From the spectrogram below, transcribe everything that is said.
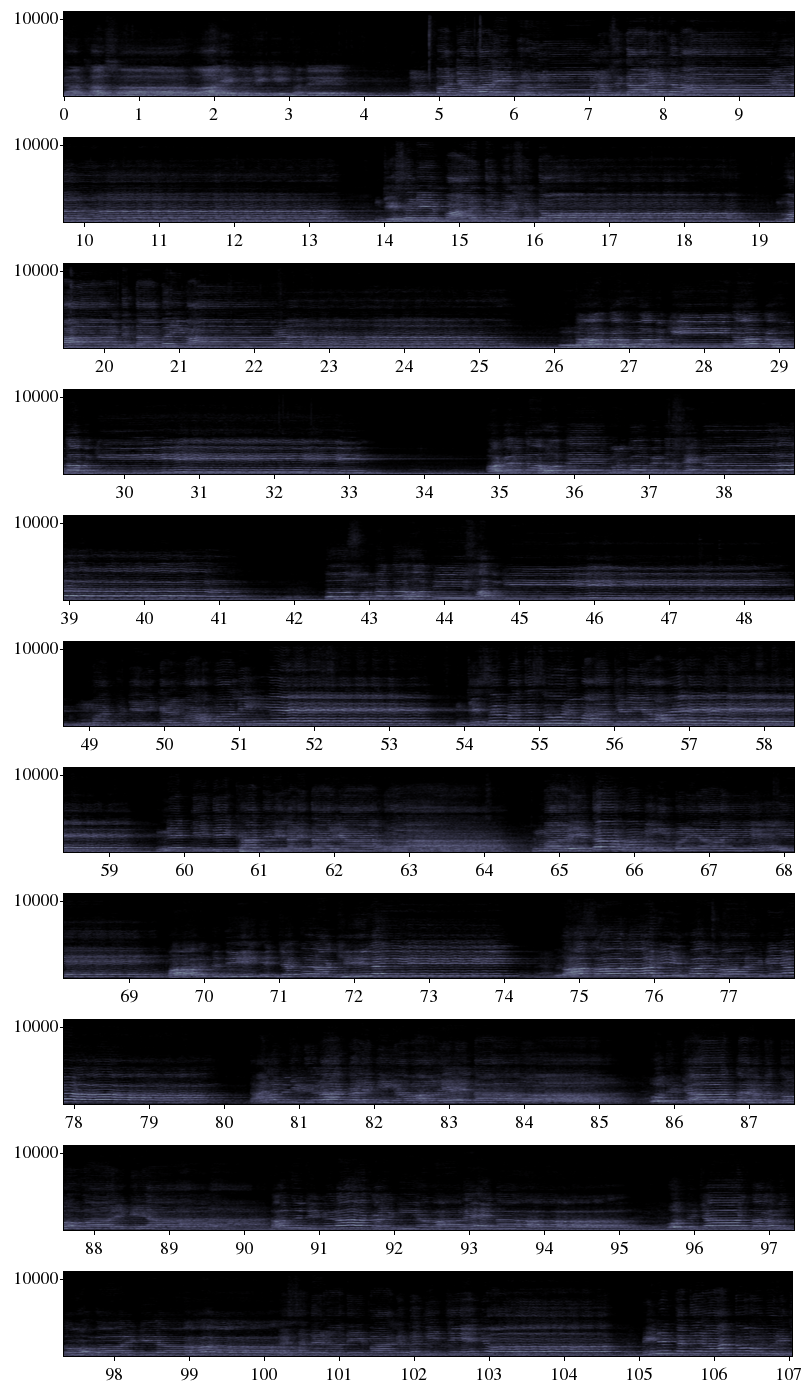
ਕਾ ਖਾਲਸਾ ਵਾਹਿਗੁਰੂ ਜੀ ਕੀ ਫਤਿਹ। ਬਾਜਾ ਵਾਲੇ ਗੁਰੂ ਨੂੰ ਨਮਸਕਾਰ ਲਖਵਾਰ ਜਿਸ ਨੇ ਭਾਰਤ ਵਰਸ਼ ਤੋਂ ਵਾਰ ਦਿੱਤਾ ਪਰਿਵਾਰ। ਨਾ ਕਹੂੰ ਅਬ ਕੀ ਨਾ ਕਹੂੰ ਤਬ ਕੀ ਅਗਰ ਨਾ ਹੋਤੇ ਗੁਰੂ ਗੋਬਿੰਦ ਸਿੰਘ ਤੋ ਸੁਨਤ ਹੋਤੀ ਸਭ ਕੀ ਇੱਜ਼ਤ ਰਾਖੀ ਲਈ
